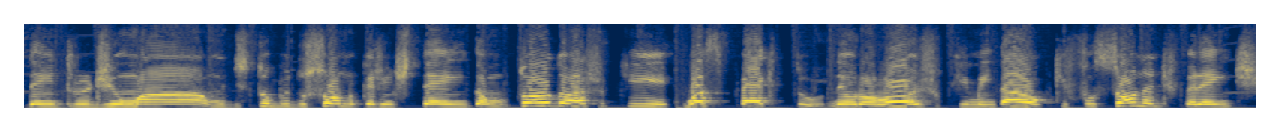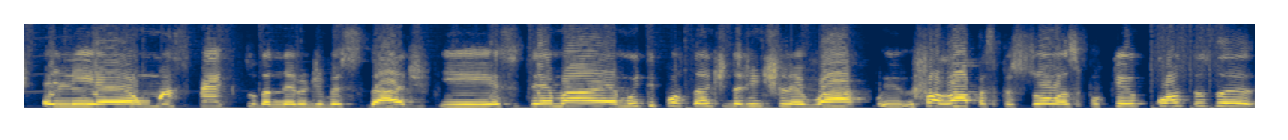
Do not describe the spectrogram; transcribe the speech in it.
dentro de uma, um distúrbio do sono que a gente tem. Então, todo eu acho que o aspecto neurológico e mental que funciona diferente, ele é um aspecto da neurodiversidade. E e esse tema é muito importante da gente levar e falar para as pessoas, porque quantas eh,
